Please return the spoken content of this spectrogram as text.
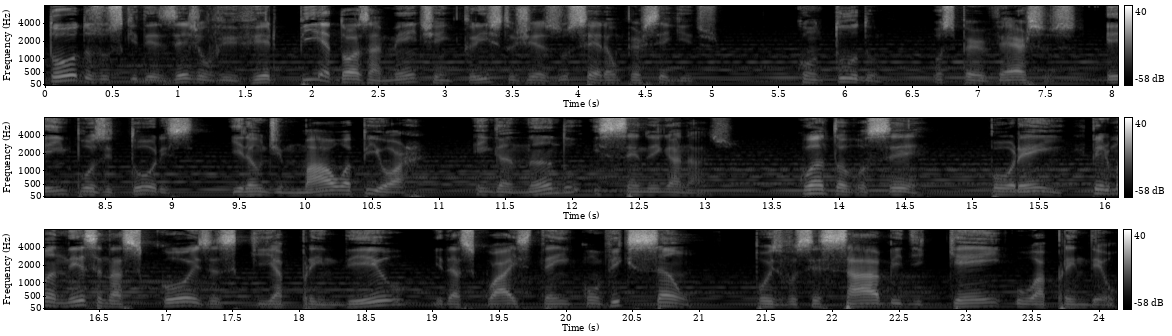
todos os que desejam viver piedosamente em Cristo Jesus serão perseguidos. Contudo, os perversos e impositores irão de mal a pior, enganando e sendo enganados. Quanto a você, porém, permaneça nas coisas que aprendeu e das quais tem convicção, pois você sabe de quem o aprendeu.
